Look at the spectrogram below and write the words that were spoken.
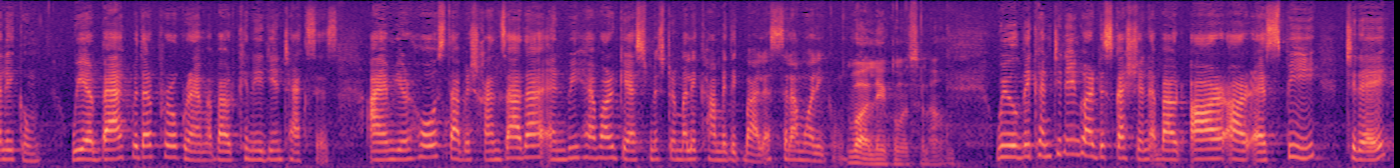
alaikum. We are back with our program about Canadian taxes. I am your host Tabish Khanzada and we have our guest Mr. Malik Hamid Iqbal. Assalamu alaikum. Wa alaikum assalam. We will be continuing our discussion about RRSP today.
